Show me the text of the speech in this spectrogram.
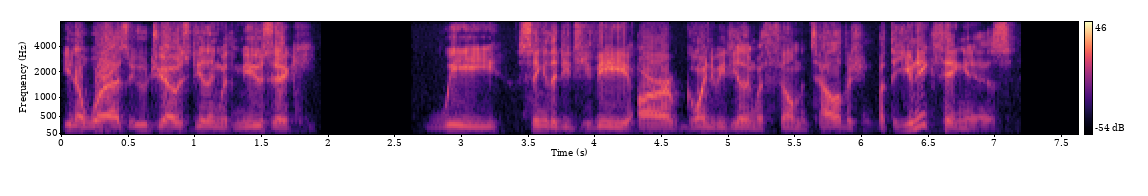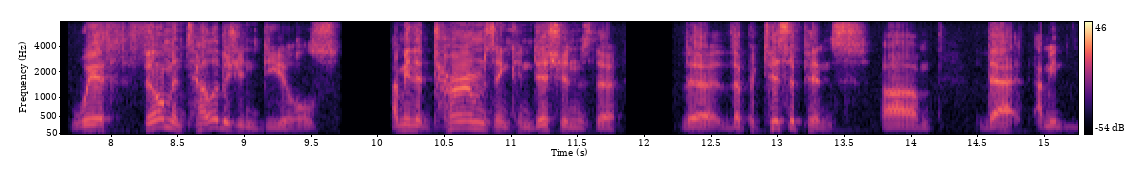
you know, whereas Ujo is dealing with music, we, Singular DTV, are going to be dealing with film and television. But the unique thing is, with film and television deals, I mean, the terms and conditions, the the the participants um, that I mean,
